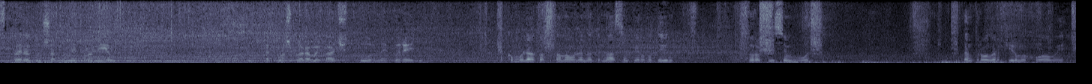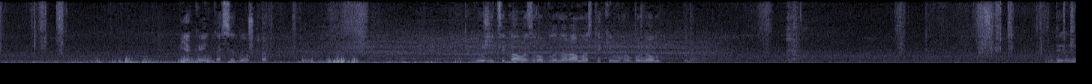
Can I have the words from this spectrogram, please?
Спереду шатуни провів. Також перемикач турний передній. Акумулятор встановлений на 13 Ампер годин 48 вольт. Контролер фірми Huawei. М'якенька сідушка. Дуже цікаво зроблена рама з таким горбулем. Ди-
